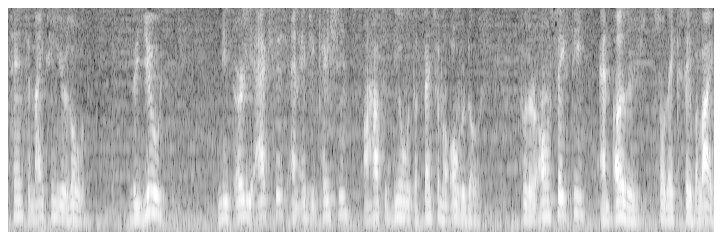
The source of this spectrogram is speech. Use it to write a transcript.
10 to 19 years old. The youth need early access and education on how to deal with the fentanyl overdose for their own safety and others so they can save a life.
